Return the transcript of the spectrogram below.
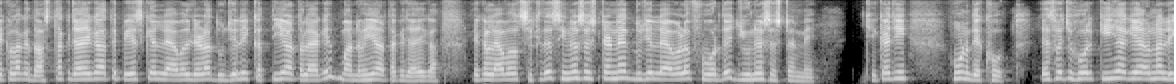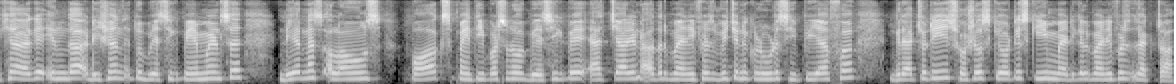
1 ਲੱਖ 10 ਤੱਕ ਜਾਏਗਾ ਤੇ ਪੇ ਸਕੇਲ ਲੈਵਲ ਜਿਹੜਾ ਦੂਜੇ ਲਈ 31000 ਤੋਂ ਲੈ ਕੇ 92000 ਤੱਕ ਜਾਏਗਾ। ਇੱਕ ਲੈਵਲ 6 ਦੇ ਸੀਨੀਅਰ ਅਸਿਸਟੈਂਟ ਨੇ, ਦੂਜੇ ਲੈਵਲ 4 ਦੇ ਜੂਨੀਅਰ ਅਸਿਸਟੈਂਟ ਨੇ। ਠੀਕ ਹੈ ਜੀ? ਹੁਣ ਦੇਖੋ, ਇਸ ਵਿੱਚ ਹੋਰ ਕੀ ਹੈਗਾ ਉਹਨਾਂ ਲਿਖਿਆ ਹੋਇਆ ਕਿ in the addition to basic payments dearness allowance perks 35% of basic pay HR and other benefits ਵਿਚ include CPF gratuity social security scheme medical benefits extra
